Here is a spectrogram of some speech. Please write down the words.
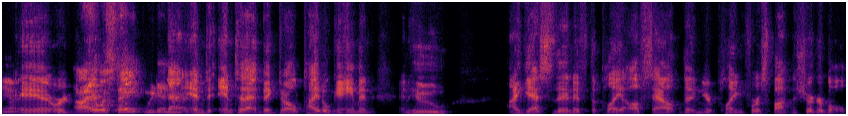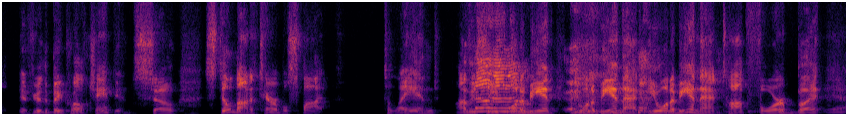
yeah. and or Iowa State we didn't yeah, into, into that Big 12 title game and and who I guess then if the playoffs out then you're playing for a spot in the Sugar Bowl if you're the Big 12 champions. So still not a terrible spot to land. Obviously no, you want to be in you want to be in that you want to be in that top 4, but yeah.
